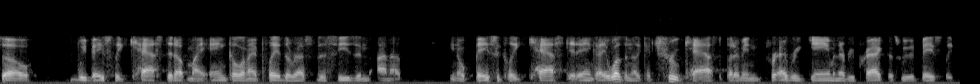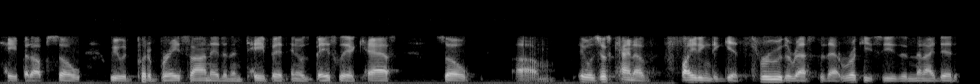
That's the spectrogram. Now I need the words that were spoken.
So we basically casted up my ankle, and I played the rest of the season on a, you know, basically casted ankle. It wasn't like a true cast, but I mean, for every game and every practice, we would basically tape it up. So we would put a brace on it and then tape it, and it was basically a cast. So um, it was just kind of fighting to get through the rest of that rookie season. Then I did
